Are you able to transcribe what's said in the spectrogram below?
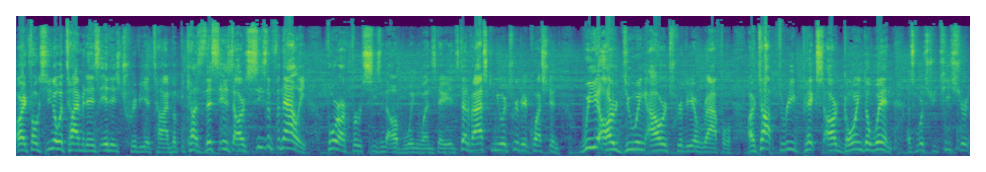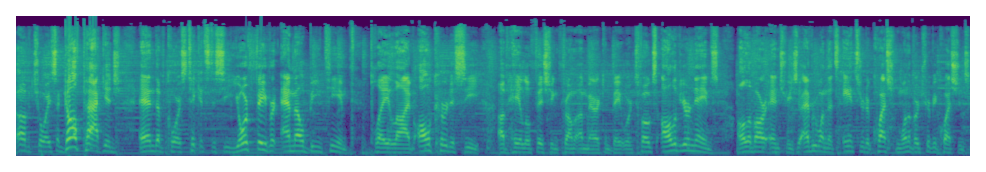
All right, folks, you know what time it is. It is trivia time, but because this is our season finale for our first season of Wing Wednesday, instead of asking you a trivia question, we are doing our trivia raffle. Our top three picks are going to win a Sports Tree t shirt of choice, a golf package, and of course, tickets to see your favorite MLB team play live, all courtesy of Halo Fishing from American Baitworks. Folks, all of your names, all of our entries, so everyone that's answered a question, one of our trivia questions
